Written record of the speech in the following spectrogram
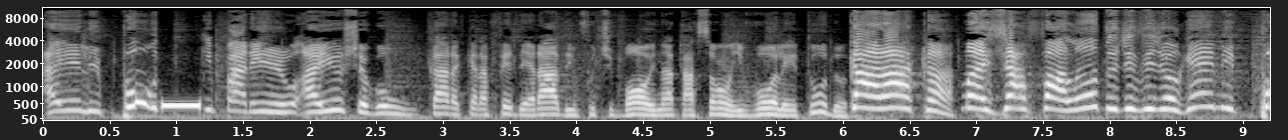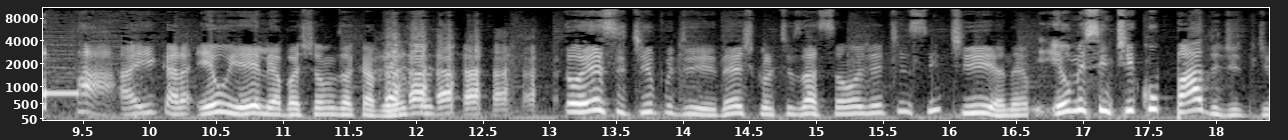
Aí ele, puta que pariu. Aí chegou um cara que era federado em futebol e natação e vôlei e tudo. Caraca, mas já falando de videogame, porra! Aí, cara, eu e ele abaixamos a cabeça. então esse tipo de né, escrotização a gente sentia, né? Eu me senti culpado de, de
